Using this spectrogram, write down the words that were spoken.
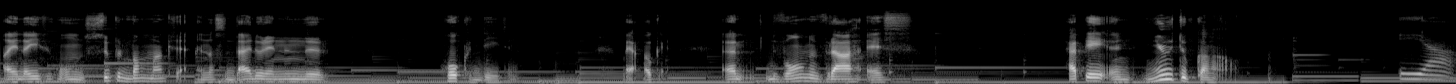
ah dat je ze gewoon super bang maakte en dat ze daardoor in hun hok deden. Maar ja, oké. Ehm, de volgende vraag is: Heb jij een YouTube-kanaal? Ja.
